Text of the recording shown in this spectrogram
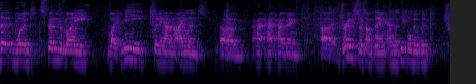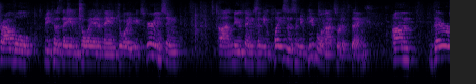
that would spend the money, like me, sitting on an island um, ha- ha- having uh, drinks or something, and the people that would travel because they enjoy it and they enjoy experiencing uh, new things and new places and new people and that sort of thing. Um, their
